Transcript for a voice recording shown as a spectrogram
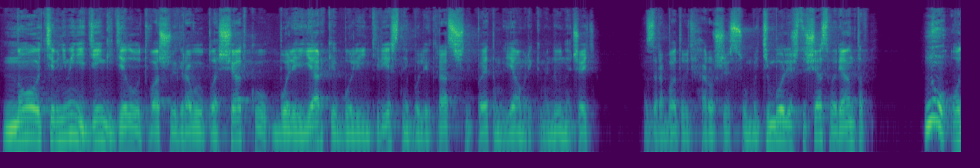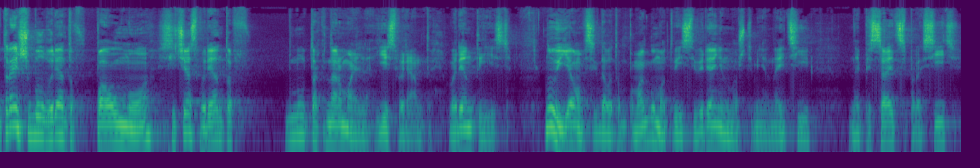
но, тем не менее, деньги делают вашу игровую площадку более яркой, более интересной, более красочной, поэтому я вам рекомендую начать зарабатывать хорошие суммы. Тем более, что сейчас вариантов ну, вот раньше было вариантов полно, сейчас вариантов, ну, так нормально, есть варианты, варианты есть. Ну, и я вам всегда в этом помогу, Матвей Северянин, можете меня найти, написать, спросить,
